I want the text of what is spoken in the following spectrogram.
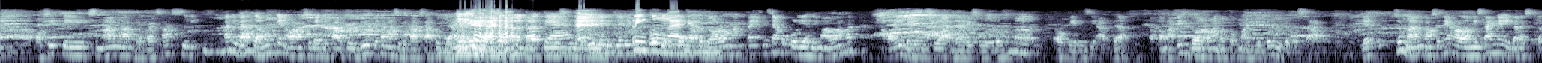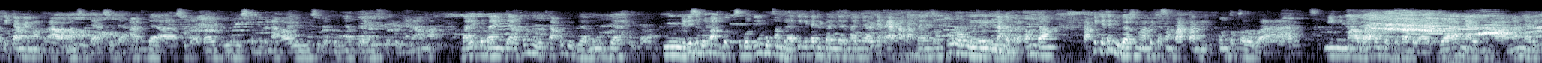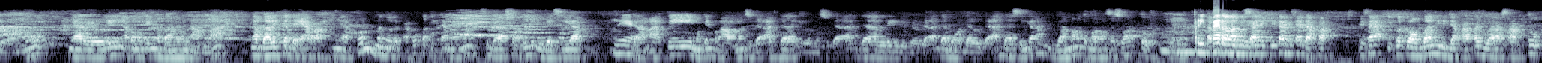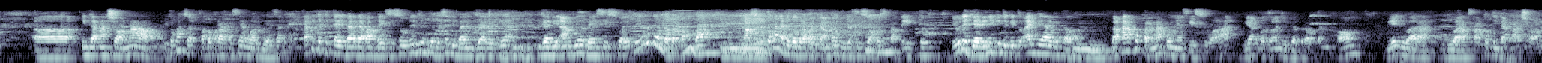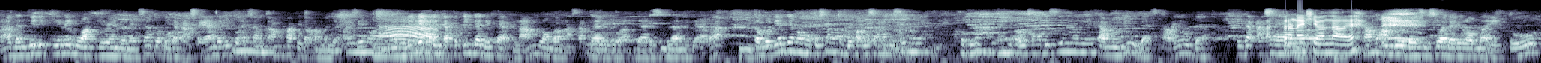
positif, semangat, berprestasi, kan di mana nggak mungkin orang sudah di tahap 7 kita masih di tahap satu ya. Ikut ya. Jadi, jadi, Lingkungan, jadi ya. satu dorongan kayak misalnya aku kuliah di Malang kan apalagi beasiswa dari seluruh eh, provinsi ada otomatis dorongan untuk maju pun juga besar ya cuman maksudnya kalau misalnya ibarat ketika memang pengalaman sudah sudah ada sudah bagus kemudian apalagi mungkin sudah punya brand sudah punya nama balik ke Banjar pun menurut aku juga mudah gitu loh Hmm. jadi sebut- sebetulnya bukan berarti kita di Banjar-Banjar aja kayak katak dan cempurung gitu, ya. kita nggak berkembang. Tapi kita juga harus mengambil kesempatan untuk keluar, minimal banget untuk kita belajar, nyari pengalaman, nyari ilmu, nyari link atau mungkin ngebangun nama. Nah balik ke daerahnya pun menurut aku ketika memang segala sesuatu udah siap Iya. dalam arti mungkin pengalaman sudah ada, ilmu sudah ada, link juga udah ada, modal udah ada, sehingga kan gampang untuk melakukan sesuatu. Hmm, Tapi Prepare kalau gitu ya. misalnya kita misalnya dapat, misalnya ikut lomba nih di Jakarta juara satu eh, tingkat nasional, itu kan suatu prestasi yang luar biasa. Tapi ketika ibarat dapat beasiswa udah dia nggak bisa di Banjar dia nggak diambil beasiswa itu ya udah nggak berkembang. Hmm. Maksud itu kan ada beberapa contoh juga siswa aku seperti itu. Ya udah jadinya gitu-gitu aja gitu. Hmm. Bahkan aku pernah punya siswa, dia kebetulan juga broken home, dia juara juara satu tingkat nasional dan dia dikirim mewakili Indonesia untuk tingkat ASEAN dan itu SMK 4 gitu orang Banjarmasin. Kemudian dia peringkat ketiga di Vietnam lomba masak dari dua dari sembilan negara. Kemudian dia memutuskan untuk buka usaha di sini. Aku bilang ngapain buka usaha di sini? Kamu ini udah skalanya udah tingkat ASEAN. Internasional ya. Kamu ambil beasiswa dari lomba itu,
